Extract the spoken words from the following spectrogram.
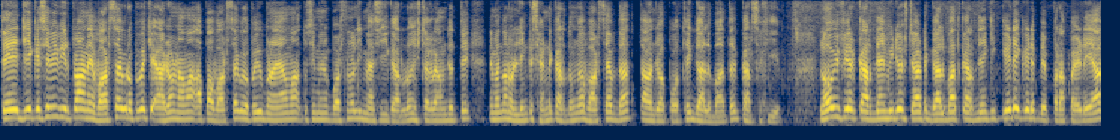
ਤੇ ਜੇ ਕਿਸੇ ਵੀ ਵੀਰ ਭਰਾ ਨੇ WhatsApp ਗਰੁੱਪ ਵਿੱਚ ਐਡ ਹੋਣਾ ਵਾ, ਆਪਾਂ WhatsApp ਗਰੁੱਪ ਵੀ ਬਣਾਇਆ ਵਾ, ਤੁਸੀਂ ਮੈਨੂੰ ਪਰਸਨਲੀ ਮੈਸੇਜ ਕਰ ਲਓ Instagram ਦੇ ਉੱਤੇ ਤੇ ਮੈਂ ਤੁਹਾਨੂੰ ਲਿੰਕ ਸੈਂਡ ਕਰ ਦੂੰਗਾ WhatsApp ਦਾ ਤਾਂ ਜੋ ਆਪਾਂ ਉੱਥੇ ਗੱਲਬਾਤ ਕਰ ਸਕੀਏ। ਲਓ ਵੀ ਫਿਰ ਕਰਦੇ ਆਂ ਵੀਡੀਓ ਸਟਾਰਟ ਗੱਲਬਾਤ ਕਰਦੇ ਆਂ ਕਿ ਕਿਹੜੇ ਕਿਹੜੇ ਪੇਪਰ ਆਪਾਂ ਜਿਹੜੇ ਆ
